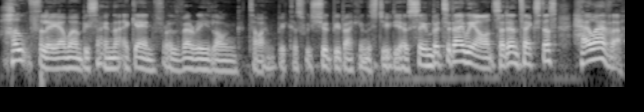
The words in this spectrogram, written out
Hopefully, I won't be saying that again for a very long time because we should be back in the studio soon. But today we aren't, so don't text us. However,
